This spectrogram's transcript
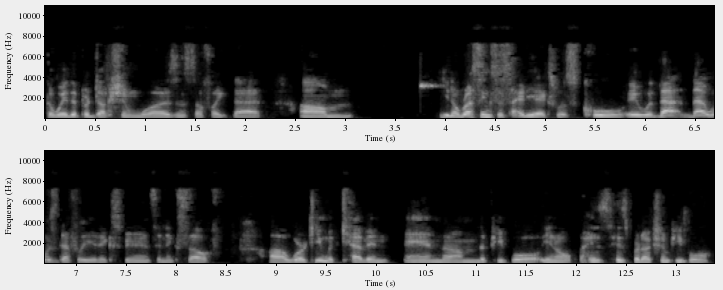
the way the production was and stuff like that. Um, you know, Wrestling Society X was cool. It was that that was definitely an experience in itself uh, working with Kevin and um, the people, you know, his his production people,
